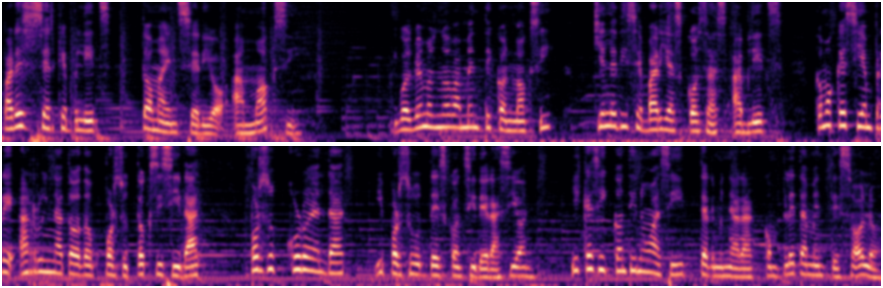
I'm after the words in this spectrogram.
parece ser que Blitz toma en serio a Moxie. Y volvemos nuevamente con Moxie, quien le dice varias cosas a Blitz, como que siempre arruina todo por su toxicidad, por su crueldad y por su desconsideración, y que si continúa así terminará completamente solo.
